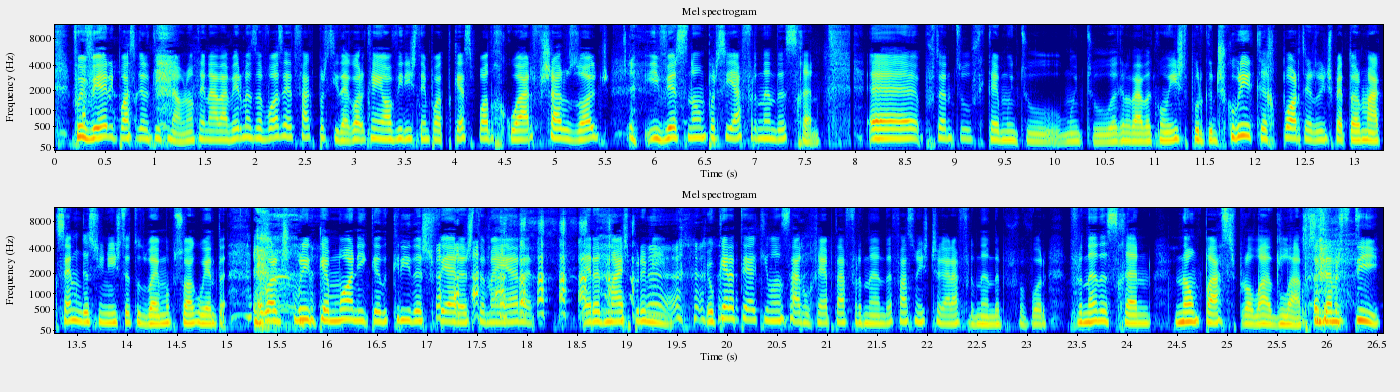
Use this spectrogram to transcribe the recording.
fui ver e posso garantir que não, não tem nada a ver, mas a voz é de facto parecida. Agora, quem ouvir isto em podcast pode recuar, fechar os olhos e ver se não parecia a Fernanda Serrano. Uh, portanto, fiquei muito, muito agradada com isto, porque descobrir que a repórter do Inspector Max é negacionista, tudo bem, uma pessoa aguenta. Agora, descobrir que a Mónica de Queridas Feras também era. Era demais para mim. Eu quero até aqui lançar o repto à Fernanda. Façam isto chegar à Fernanda, por favor. Fernanda Serrano, não passes para o lado de lá. Precisamos de ti.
